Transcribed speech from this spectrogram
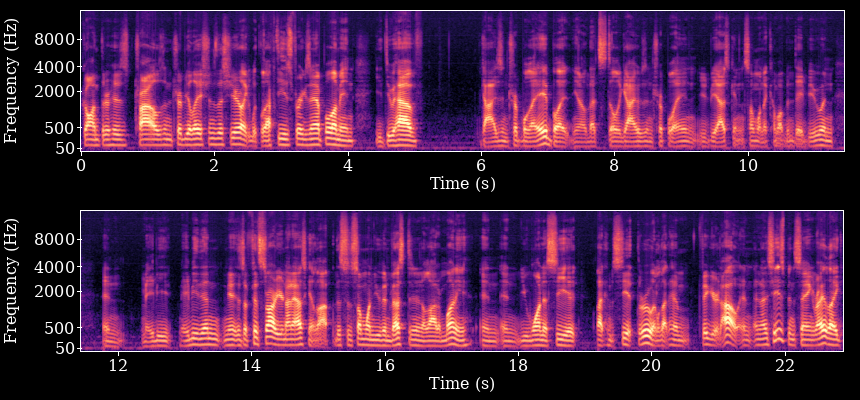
gone through his trials and tribulations this year, like with lefties, for example. I mean, you do have guys in AAA, but you know that's still a guy who's in AAA, and you'd be asking someone to come up and debut, and and maybe maybe then I mean, as a fifth starter, you're not asking a lot. But this is someone you've invested in a lot of money, and and you want to see it, let him see it through, and let him figure it out. And and as he's been saying, right, like.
